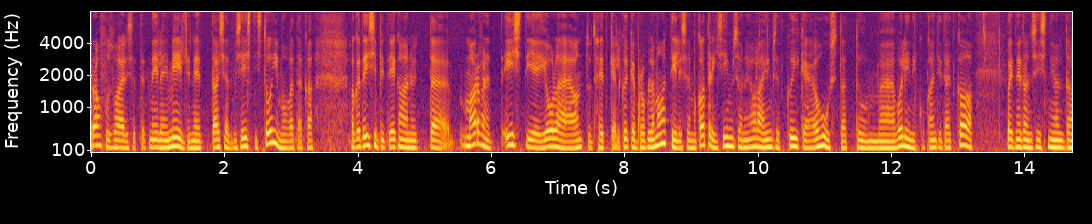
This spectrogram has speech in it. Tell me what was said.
rahvusvaheliselt, et neile ei meeldi need asjad, mis Eestis toimuvad, aga. aga teisipidi, ega nüüd ma arvan, et Eesti ei ole antud hetkel kõige problemaatilisem, Kadri Simson ei ole ilmselt kõige ohustatum volinikukandidaat ka. vaid need on siis nii-öelda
